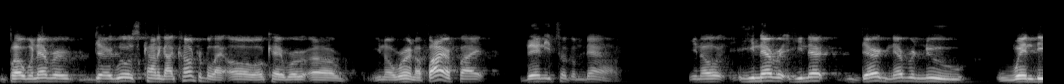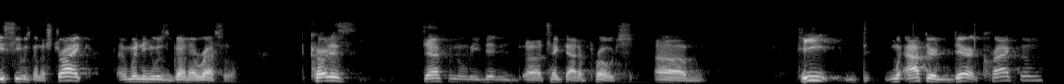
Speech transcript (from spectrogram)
but whenever Derrick Lewis kind of got comfortable, like, oh, okay, we're uh, you know we're in a firefight, then he took him down. You know, he never he never Derrick never knew when DC was going to strike and when he was going to wrestle. Curtis definitely didn't uh, take that approach. Um, he after Derrick cracked him,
